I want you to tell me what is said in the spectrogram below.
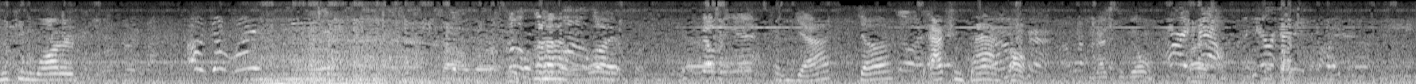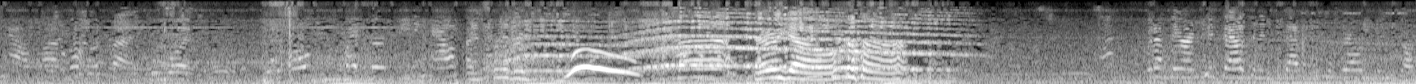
Leaking water. Oh, don't worry. what? Filming it. Yeah, duh. It's action packed. Oh. Now, here at the Quaker Eating House. What? Old Quaker Eating House. I just wanted to. Woo! There we go. Went up there in 2007. It's a fairly new stuff.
